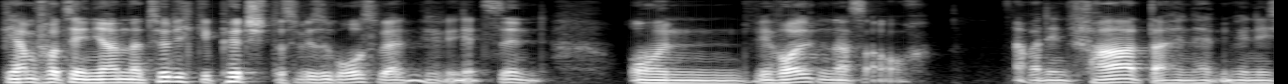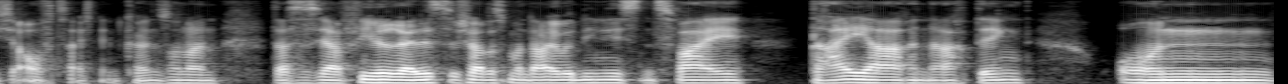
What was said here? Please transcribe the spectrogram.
wir haben vor zehn Jahren natürlich gepitcht, dass wir so groß werden, wie wir jetzt sind. Und wir wollten das auch. Aber den Pfad dahin hätten wir nicht aufzeichnen können, sondern das ist ja viel realistischer, dass man da über die nächsten zwei, drei Jahre nachdenkt. Und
